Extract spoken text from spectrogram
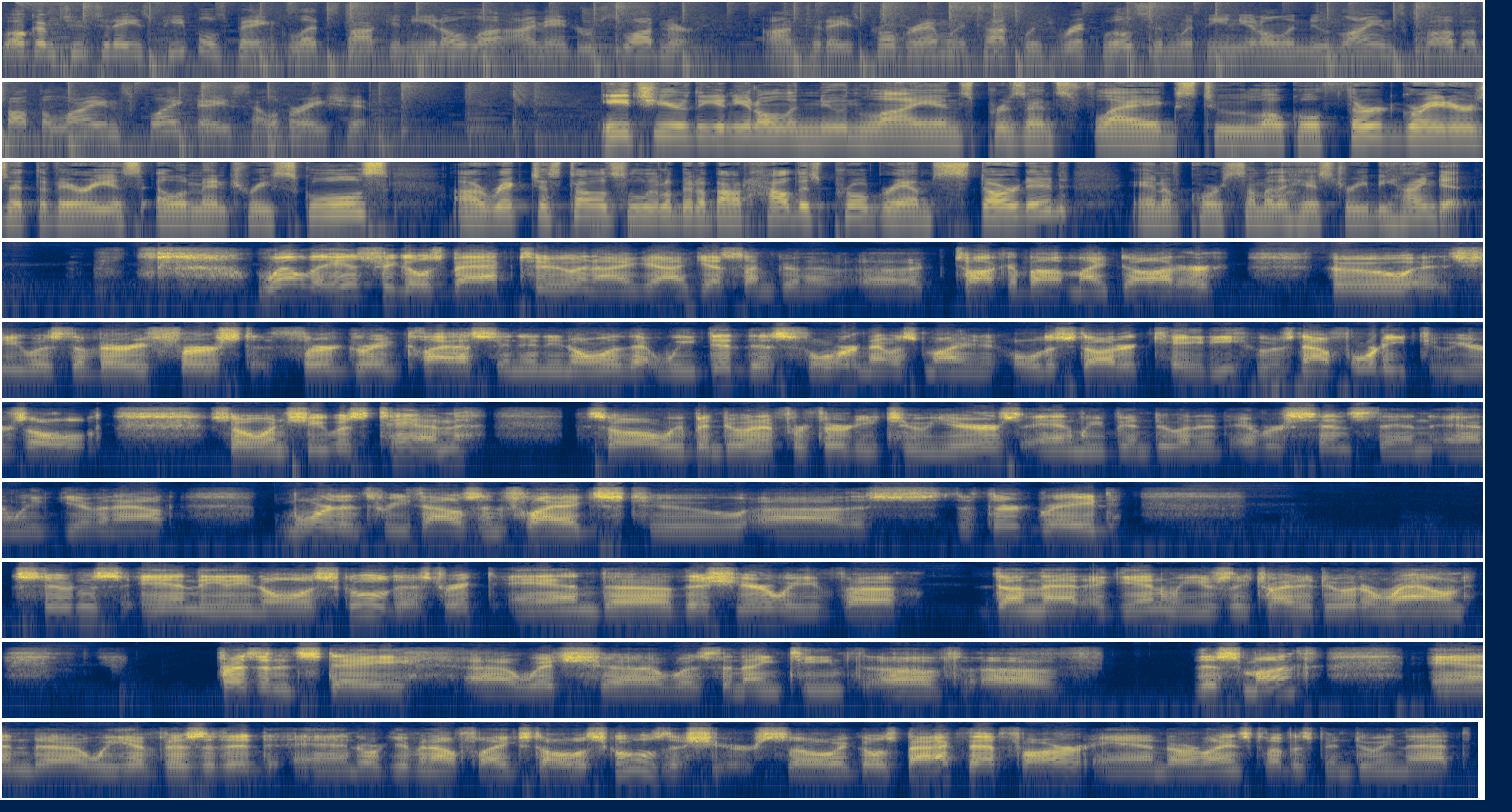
Welcome to today's People's Bank Let's Talk Indianola. I'm Andrew Swadner. On today's program, we talk with Rick Wilson with the Indianola Noon Lions Club about the Lions Flag Day celebration. Each year, the Indianola Noon Lions presents flags to local third graders at the various elementary schools. Uh, Rick, just tell us a little bit about how this program started and, of course, some of the history behind it. Well, the history goes back to, and I, I guess I'm going to uh, talk about my daughter, who she was the very first third grade class in Indianola that we did this for, and that was my oldest daughter, Katie, who is now 42 years old. So when she was 10, so we've been doing it for 32 years, and we've been doing it ever since then, and we've given out more than 3,000 flags to uh, the, the third grade students in the Indianola School District. And uh, this year we've uh, done that again. We usually try to do it around President's Day, uh, which uh, was the 19th of, of this month. And uh, we have visited and or given out flags to all the schools this year. So it goes back that far, and our Lions Club has been doing that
